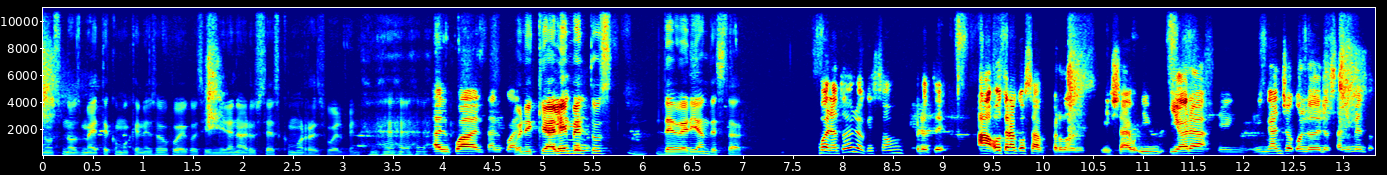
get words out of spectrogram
nos, nos, mete como que en esos juegos y miren a ver ustedes cómo resuelven. Tal cual, tal cual. Bueno, ¿y qué alimentos deberían de estar? Bueno, todo lo que son prote... Ah, otra cosa, perdón, y, ya, y, ahora engancho con lo de los alimentos.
